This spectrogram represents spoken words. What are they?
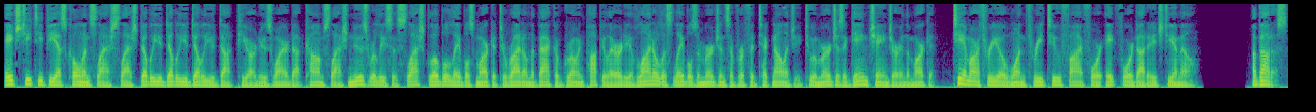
https colon slash slash www.prnewswire.com slash news releases slash global labels market to ride on the back of growing popularity of linerless labels emergence of RFID technology to emerge as a game changer in the market TMR 301325484.html. About us.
